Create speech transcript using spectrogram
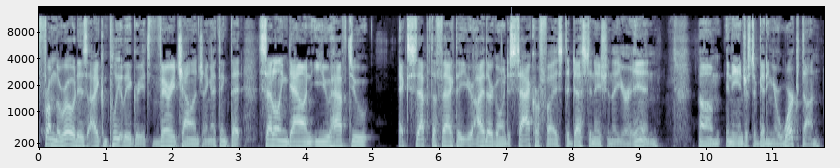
from the road is I completely agree. It's very challenging. I think that settling down, you have to accept the fact that you're either going to sacrifice the destination that you're in, um, in the interest of getting your work done,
